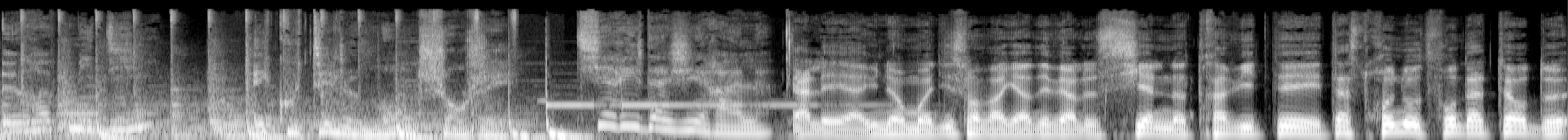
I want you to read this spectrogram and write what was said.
Europe Midi. Écoutez le monde changer. Thierry Dagiral. Allez, à 1h10, on va regarder vers le ciel. Notre invité est astronaute fondateur de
